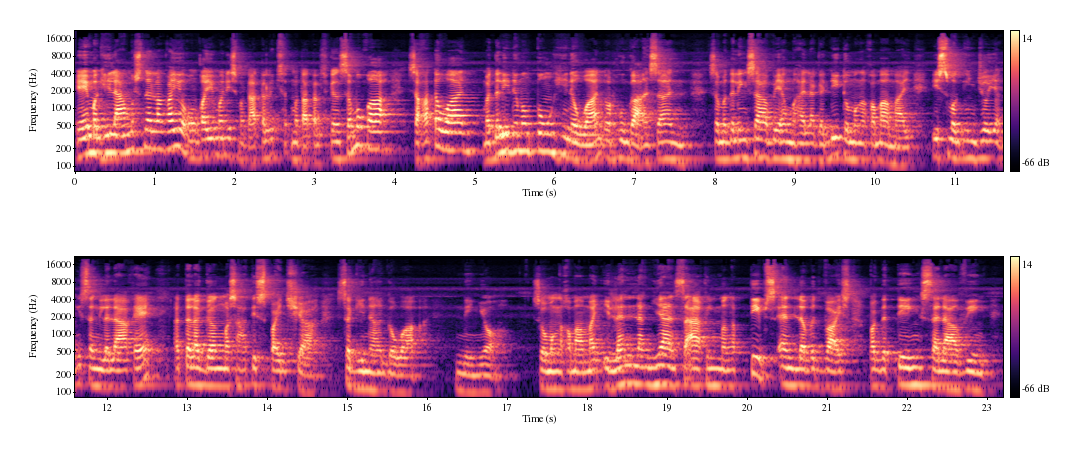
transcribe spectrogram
Eh, maghilamos na lang kayo kung kayo man is matatals matatalsikan sa muka, sa katawan, madali naman pong hinawan or hugasan. Sa madaling sabi, ang mahalaga dito mga kamamay is mag-enjoy ang isang lalaki at talagang masatisfied siya sa ginagawa ninyo. So mga kamamay, ilan lang yan sa aking mga tips and love advice pagdating sa loving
